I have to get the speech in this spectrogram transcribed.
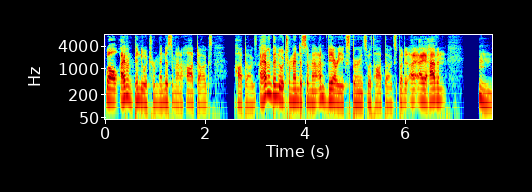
well, I haven't been to a tremendous amount of hot dogs. Hot dogs. I haven't been to a tremendous amount. I'm very experienced with hot dogs, but I, I haven't. Hmm.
